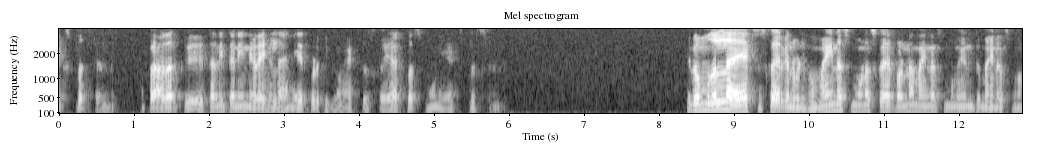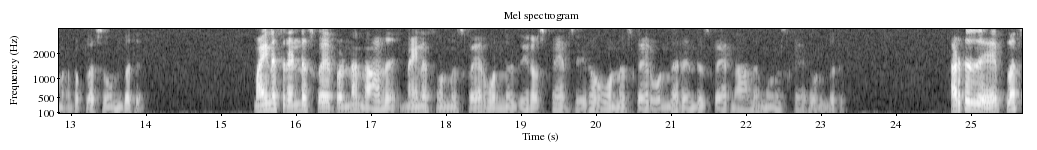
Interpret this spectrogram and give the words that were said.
எக்ஸ் ப்ளஸ் ரெண்டு. அப்போ அதற்கு தனித்தனி நிறைகளை ஏற்படுத்திக்குவோம். எக்ஸ் ஸ்கொயர் ப்ளஸ் மூணு எக்ஸ் ப்ளஸ் ரெண்டு. இப்போ முதல்ல எக்ஸ் ஸ்கொயர் கண்டுபிடிப்போம். மைனஸ் மூணு ஸ்கொயர் பண்ணால் மைனஸ் மூணு இன்ட்டு மைனஸ் மூணு. அப்போ ப்ளஸ் ஒன்பது. மைனஸ் ரெண்டு ஸ்கொயர் பண்ணால் நாலு. மைனஸ் ஒன்று ஸ்கொயர் ஒன்று ஜீரோ ஸ்கொயர் ஜீரோ ஒன்று ஸ்கொயர் ஒன்று ரெண்டு ஸ்கொயர் நாலு மூணு ஸ்கொயர் ஒன்பது. அடுத்தது ப்ளஸ்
